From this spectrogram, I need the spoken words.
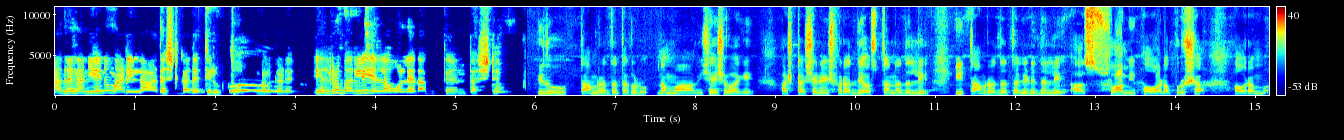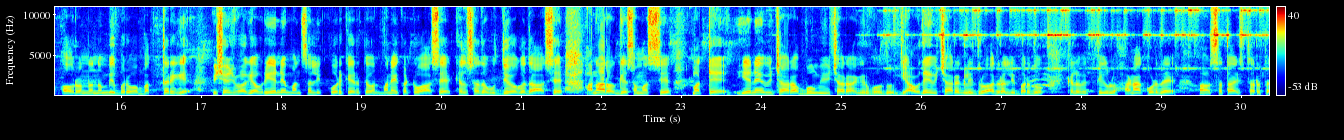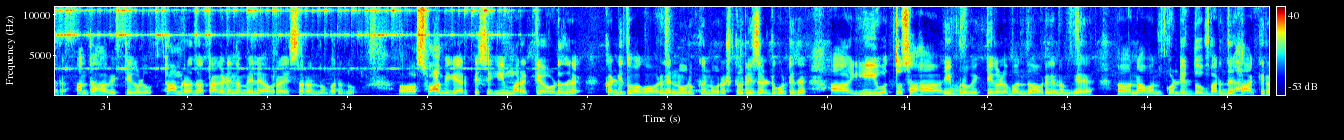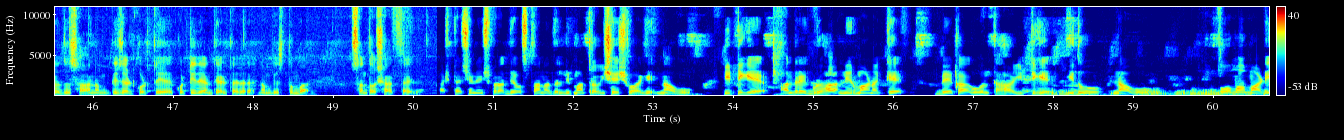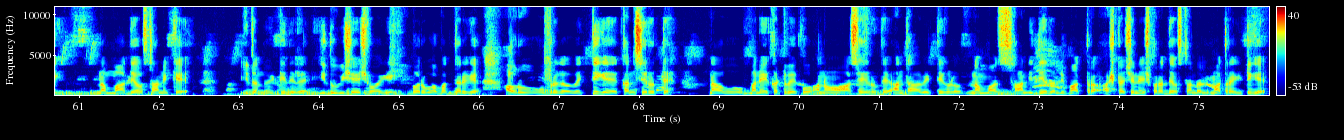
ಆದ್ರೆ ನಾನು ಏನು ಮಾಡಿಲ್ಲ. ಆದಷ್ಟು ಕದೆ ತಿರುಗ್ತು ಬಲ್ಗಡೆ. ಎಲ್ರು ಬರ್ಲಿ, ಎಲ್ಲ ಒಳ್ಳೇದಾಗುತ್ತೆ ಅಂತ ಅಷ್ಟೇ ಇದು ತಾಮ್ರದ ತಗಡು ನಮ್ಮ ವಿಶೇಷವಾಗಿ ಅಷ್ಟಶನೇಶ್ವರ ದೇವಸ್ಥಾನದಲ್ಲಿ ಈ ತಾಮ್ರದ ತಗಡಿನಲ್ಲಿ ಆ ಸ್ವಾಮಿ ಪವಾಡ ಪುರುಷ ಅವರ ಅವರನ್ನು ನಂಬಿ ಬರುವ ಭಕ್ತರಿಗೆ ವಿಶೇಷವಾಗಿ ಅವ್ರು ಏನೇ ಮನಸ್ಸಲ್ಲಿ ಕೋರಿಕೆ ಇರುತ್ತೆ, ಒಂದು ಮನೆ ಕಟ್ಟುವ ಆಸೆ, ಕೆಲಸದ ಉದ್ಯೋಗದ ಆಸೆ, ಅನಾರೋಗ್ಯ ಸಮಸ್ಯೆ, ಮತ್ತು ಏನೇ ವಿಚಾರ, ಭೂಮಿ ವಿಚಾರ ಆಗಿರ್ಬೋದು, ಯಾವುದೇ ವಿಚಾರಗಳಿದ್ರೂ ಅದರಲ್ಲಿ ಬರೆದು ಕೆಲವು ವ್ಯಕ್ತಿಗಳು ಹಣ ಕೊಡದೆ ಸತಾಯಿಸ್ತಾ ಇರ್ತಾರೆ. ಅಂತಹ ವ್ಯಕ್ತಿಗಳು ತಾಮ್ರದ ತಗಡಿನ ಮೇಲೆ ಅವರ ಹೆಸರನ್ನು ಬರೆದು ಸ್ವಾಮಿಗೆ ಅರ್ಪಿಸಿ ಈ ಮರಕ್ಕೆ ಹೊಡೆದ್ರೆ ಖಂಡಿತವಾಗೂ ಅವರಿಗೆ ನೂರಕ್ಕೆ ನೂರಷ್ಟು ರಿಸಲ್ಟ್ ಕೊಟ್ಟಿದೆ. ಆ, ಇವತ್ತು ಸಹ ಇಬ್ಬರು ವ್ಯಕ್ತಿಗಳು ಬಂದು ಅವರಿಗೆ ನಮಗೆ ನಾವು ಅಂದ್ಕೊಂಡಿದ್ದು ಬರೆದು ಹಾಕಿರೋದು ಸಹ ನಮ್ಗೆ ರಿಸಲ್ಟ್ ಕೊಡ್ತಿ ಕೊಟ್ಟಿದೆ ಅಂತ ಹೇಳ್ತಾ ಇದ್ದಾರೆ. ನಮಗೆ ತುಂಬ ಸಂತೋಷ ಆಗ್ತಾ ಇದೆ. ಅಷ್ಟಶನೇಶ್ವರ ದೇವಸ್ಥಾನದಲ್ಲಿ ಮಾತ್ರ ವಿಶೇಷವಾಗಿ ನಾವು ಇಟ್ಟಿಗೆ ಅಂದರೆ ಗೃಹ ನಿರ್ಮಾಣಕ್ಕೆ ಬೇಕಾಗುವಂತಹ ಇಟ್ಟಿಗೆ. ಇದು ನಾವು ಹೋಮ ಮಾಡಿ ನಮ್ಮ ದೇವಸ್ಥಾನಕ್ಕೆ ಇದನ್ನು ಇಟ್ಟಿದ್ದೇವೆ. ಇದು ವಿಶೇಷವಾಗಿ ಬರುವ ಭಕ್ತರಿಗೆ, ಅವರು ಒಬ್ಬರ ವ್ಯಕ್ತಿಗೆ ಕನಸಿರುತ್ತೆ. ನಾವು ಮನೆ ಕಟ್ಟಬೇಕು ಅನ್ನೋ ಆಸೆ ಇರುತ್ತೆ. ಅಂತಹ ವ್ಯಕ್ತಿಗಳು ನಮ್ಮ ಸಾನ್ನಿಧ್ಯದಲ್ಲಿ ಮಾತ್ರ, ಅಷ್ಟಶನೇಶ್ವರ ದೇವಸ್ಥಾನದಲ್ಲಿ ಮಾತ್ರ ಇಟ್ಟಿಗೆ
